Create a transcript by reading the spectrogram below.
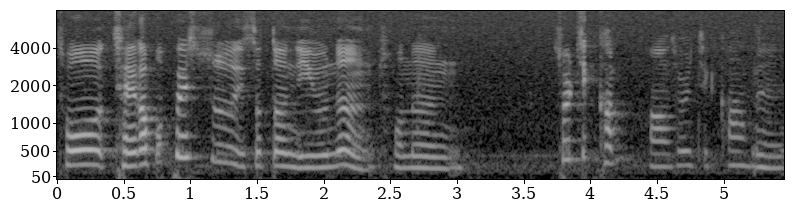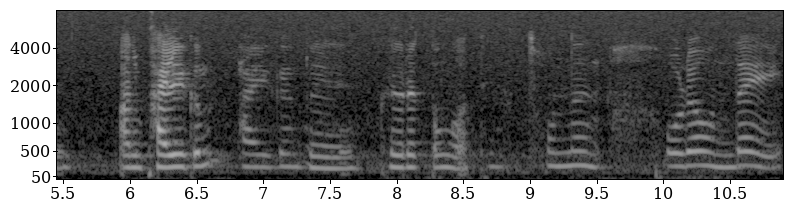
저 제가 뽑힐 수 있었던 이유는 저는 솔직함? 아 솔직한 네. 아니 밝음? 밝음. 네, 그랬던 것 같아요. 저는 어려운데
